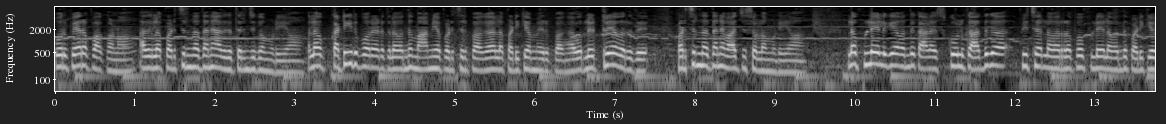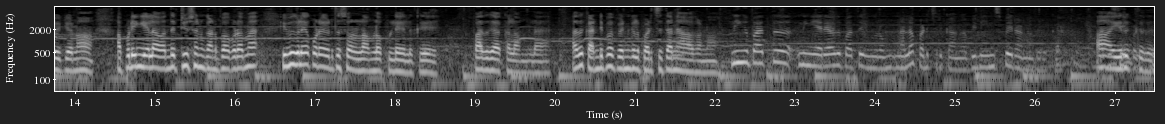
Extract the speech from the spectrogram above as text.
ஒரு பேரை பார்க்கணும். அதுல படிச்சிருந்தா தானே அதுக்கு தெரிஞ்சுக்க முடியும். இல்ல கட்டிக்கிட்டு போற இடத்துல வந்து மாமியா படிச்சிருப்பாங்க இல்ல படிக்காம இருப்பாங்க. ஒரு லெட்டரே வருது. படிச்சிருந்தா தானே வாட்சி சொல்ல முடியும். இல்ல பிள்ளைகளுக்கே வந்து காலேஜ் ஸ்கூலுக்கு அதுக ஃபியூச்சர்ல வர்றப்போ பிள்ளைகளை வந்து படிக்க வைக்கணும். அப்படிங்கல வந்து டியூஷனுக்கு அனுப்ப கூடாம இவங்களே கூட எடுத்து சொல்லலாம்ல பிள்ளைகளுக்கு. பாதுகாக்கலாம்ல. அது கண்டிப்பா பெண்கள் படிச்சு தானே ஆகணும். நீங்க பார்த்து நீங்க யாரையாவது பார்த்து இவங்க ரொம்ப நல்லா படிச்சிருக்காங்க அப்படின்னு இன்ஸ்பயர் ஆனது இருக்கா? ஆ இருக்குது.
